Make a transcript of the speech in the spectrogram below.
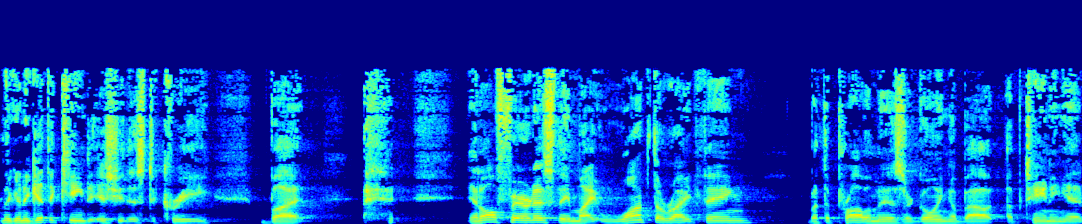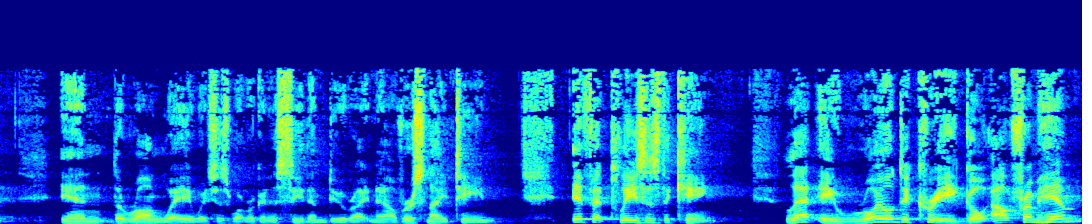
they're going to get the king to issue this decree, but in all fairness, they might want the right thing, but the problem is they're going about obtaining it in the wrong way, which is what we're going to see them do right now. Verse 19. If it pleases the king, let a royal decree go out from him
